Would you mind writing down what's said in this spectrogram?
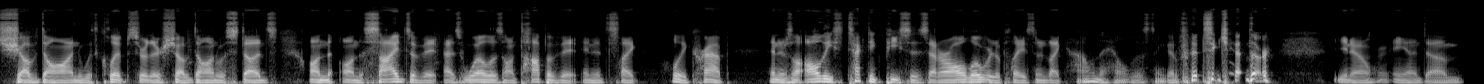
shoved on with clips, or they're shoved on with studs on the on the sides of it as well as on top of it. And it's like, holy crap! And there's all these Technic pieces that are all over the place, and like, how in the hell is this thing gonna put together? You know, and um,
